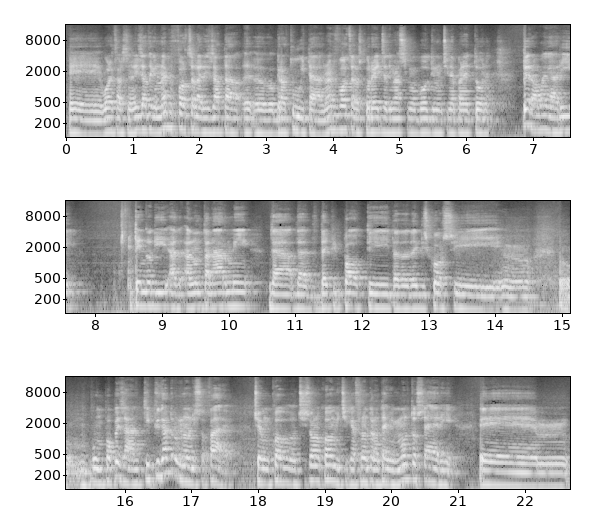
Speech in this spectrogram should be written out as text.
e vuole farsi una risata che non è per forza la risata eh, eh, gratuita, non è per forza la scoreggia di Massimo Boldi in un cinepanettone, però magari tendo di allontanarmi da- da- dai pippotti, da- da- dai discorsi eh, un, po' pesanti, più che altro che non li so fare. Cioè co- ci sono comici che affrontano temi molto seri, ehm,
